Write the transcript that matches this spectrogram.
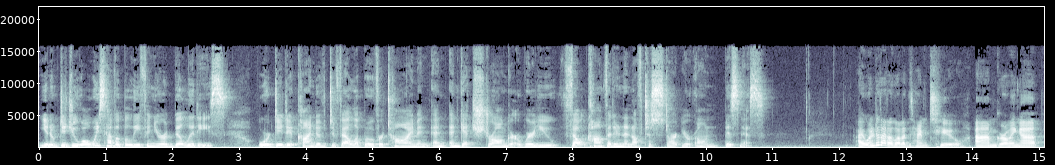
you know did you always have a belief in your abilities or did it kind of develop over time and, and, and get stronger where you felt confident enough to start your own business? I wonder that a lot of the time too. Um, growing up,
